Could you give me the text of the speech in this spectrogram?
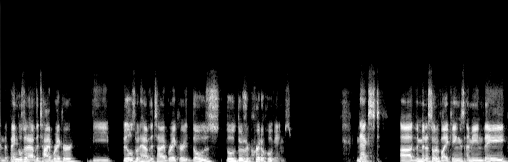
and the Bengals would have the tiebreaker. The Bills would have the tiebreaker. Those those those are critical games. Next, uh, the Minnesota Vikings. I mean, they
